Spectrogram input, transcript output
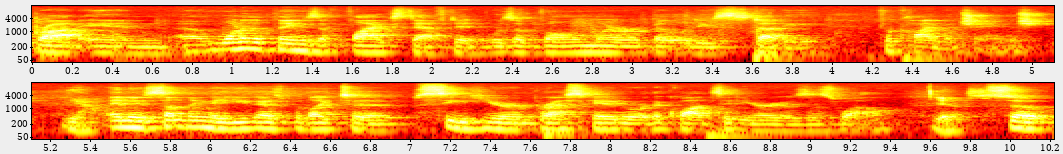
brought in, uh, one of the things that Flagstaff did was a vulnerability study for climate change. Yeah. And it's something that you guys would like to see here in Prescott or the Quad City areas as well. Yes. So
